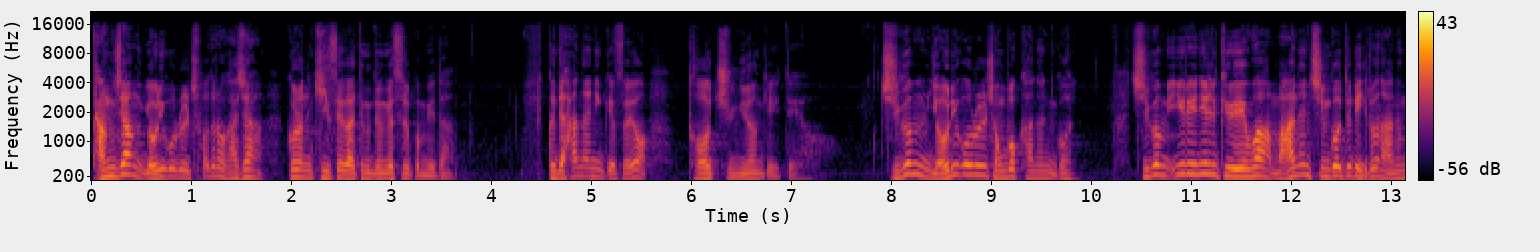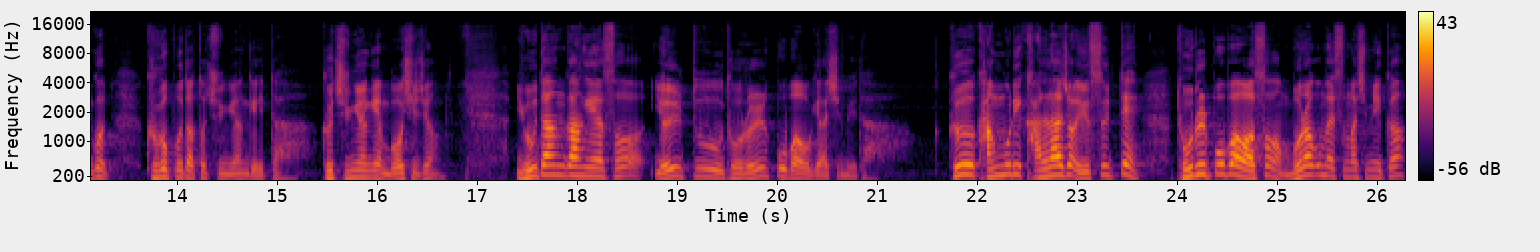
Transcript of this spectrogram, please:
당장 여리고를 쳐들어가자. 그런 기세가 등등했을 겁니다. 근데 하나님께서요, 더 중요한 게 있대요. 지금 여리고를 정복하는 것, 지금 1인 1교회와 많은 증거들이 일어나는 것, 그것보다 더 중요한 게 있다. 그 중요한 게 무엇이죠? 요단강에서 열두 돌을 뽑아오게 하십니다. 그 강물이 갈라져 있을 때 돌을 뽑아와서 뭐라고 말씀하십니까?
